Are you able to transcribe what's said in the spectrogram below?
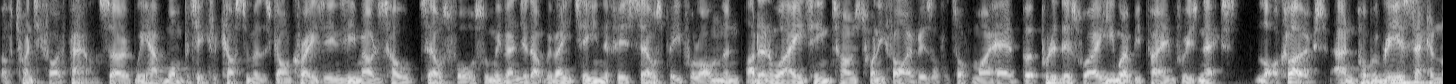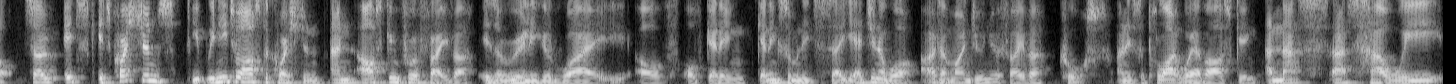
of £25. So we have one particular customer that's gone crazy. And he's emailed his whole Salesforce, and we've ended up with 18 of his salespeople on. And I don't know what 18 times 25 is off the top of my head, but put it this way, he won't be paying for his next lot of clothes and probably his second lot. So it's it's questions. We need to ask the question, and asking for a favor is a really good way of of getting getting somebody to say, yeah, do you know what? I don't mind doing you a favor, of course. And it's a polite way of asking, and that's that's how we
